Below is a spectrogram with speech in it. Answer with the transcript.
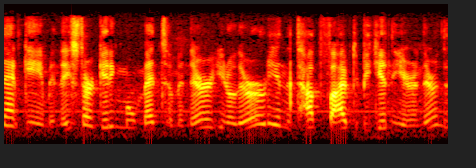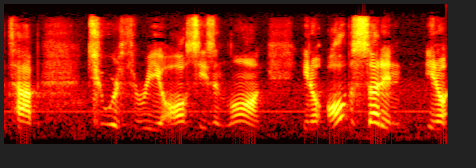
that game and they start getting momentum, and they're you know they're already in the top five to begin the year, and they're in the top two or three all season long, you know, all of a sudden you know,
